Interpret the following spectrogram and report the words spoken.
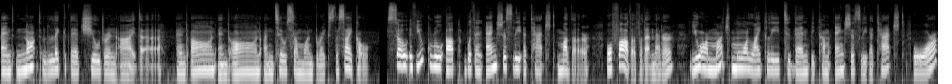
and not lick their children either. And on and on until someone breaks the cycle. So if you grew up with an anxiously attached mother, or father for that matter, you are much more likely to then become anxiously attached or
